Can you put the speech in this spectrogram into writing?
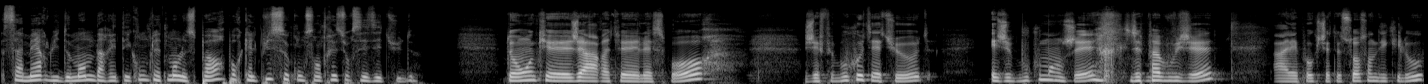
Sa mère lui demande d'arrêter complètement le sport pour qu'elle puisse se concentrer sur ses études. Donc, euh, j'ai arrêté les sports. J'ai fait beaucoup d'études et j'ai beaucoup mangé. j'ai pas bougé. À l'époque, j'étais 70 kilos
